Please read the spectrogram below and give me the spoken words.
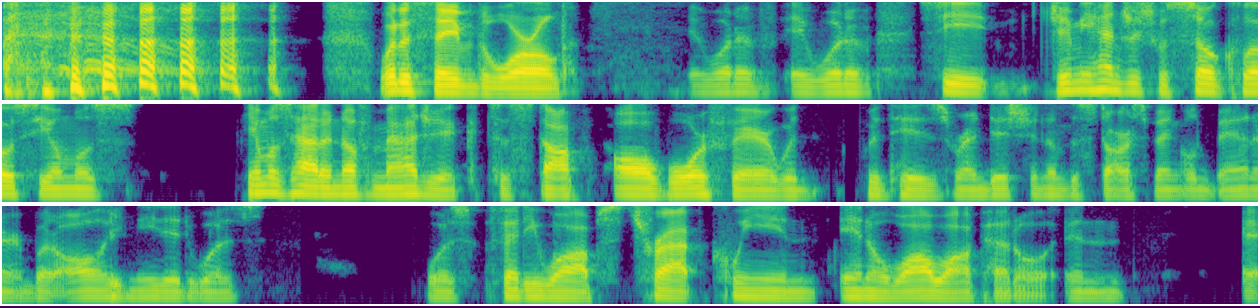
would have saved the world It would have. It would have. See, Jimi Hendrix was so close. He almost he almost had enough magic to stop all warfare with with his rendition of the Star Spangled Banner. But all he needed was was Fetty Wap's Trap Queen in a wah wah pedal. And uh,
